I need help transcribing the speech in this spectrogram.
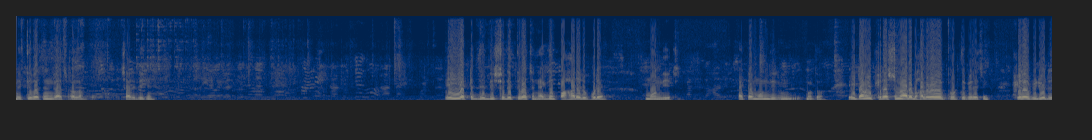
দেখতে পাচ্ছেন গাছপালা চারিদিকে। এই একটা দৃশ্য দেখতে পাচ্ছেন, একদম পাহাড়ের উপরে মন্দির, একটা মন্দির মতো। এইটা আমি ফেরার সময় আরও ভালোভাবে করতে পেরেছি। ফেরার ভিডিওতে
